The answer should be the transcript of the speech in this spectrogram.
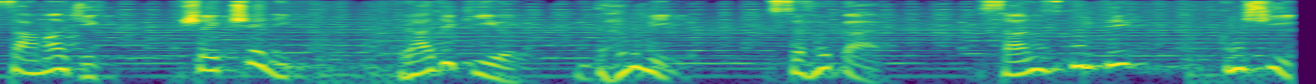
सामाजिक शैक्षणिक राजकीय धार्मिक सहकार सांस्कृतिक कृषी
